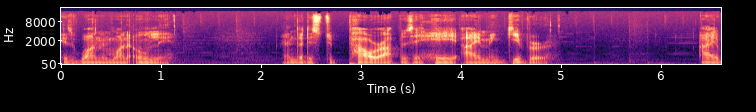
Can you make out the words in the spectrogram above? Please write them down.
is one and one only. And that is to power up and say, hey, I'm a giver. I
